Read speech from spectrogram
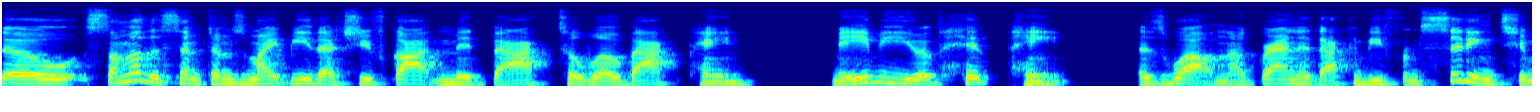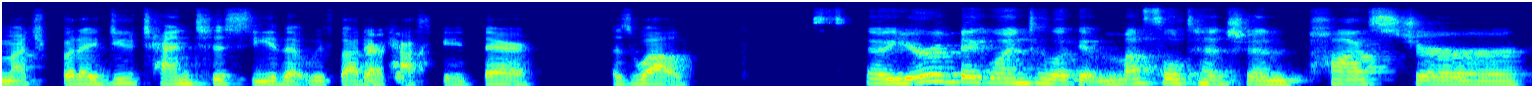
So some of the symptoms might be that you've got mid back to low back pain. Maybe you have hip pain as well. Now, granted, that can be from sitting too much, but I do tend to see that we've got a cascade there as well. So you're a big one to look at muscle tension, posture,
